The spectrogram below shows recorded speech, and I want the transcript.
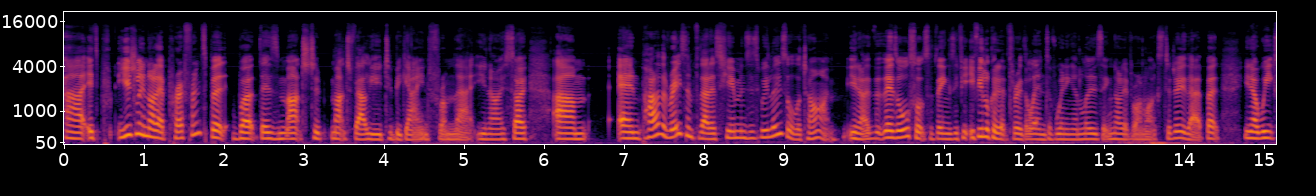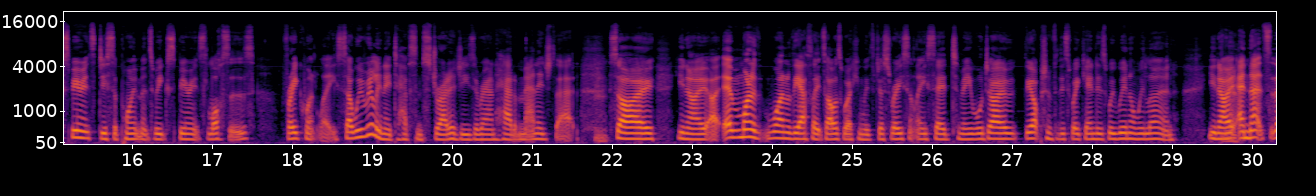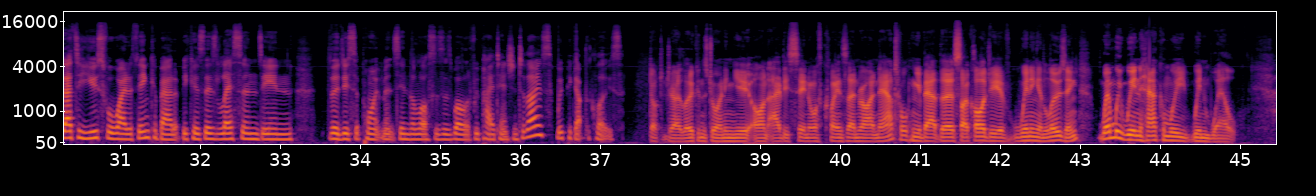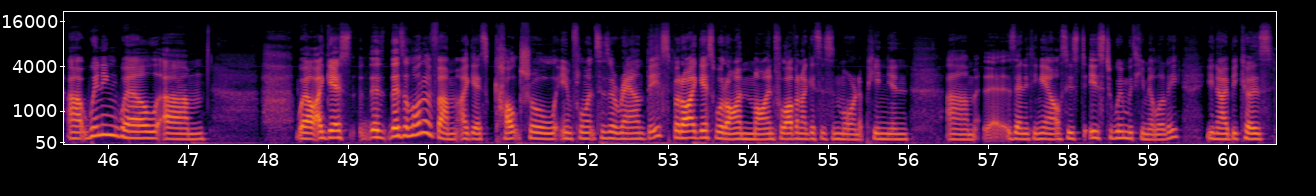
Uh, it's usually not our preference, but but there's much to much value to be gained from that, you know. So. Um, and part of the reason for that as humans is we lose all the time. You know, there's all sorts of things. If you, if you look at it through the lens of winning and losing, not everyone likes to do that. But, you know, we experience disappointments, we experience losses frequently. So we really need to have some strategies around how to manage that. Mm. So, you know, and one of one of the athletes I was working with just recently said to me, "Well, Joe, the option for this weekend is we win or we learn." You know, yeah. and that's that's a useful way to think about it because there's lessons in the disappointments in the losses as well. If we pay attention to those, we pick up the clues. Dr. Joe Lukins joining you on ABC North Queensland right now, talking about the psychology of winning and losing. When we win, how can we win well? Uh, winning well. Um, well, I guess there's, a lot of, um, I guess, cultural influences around this, but I guess what I'm mindful of, and I guess this is more an opinion um, as anything else, is to, is to win with humility, you know, because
